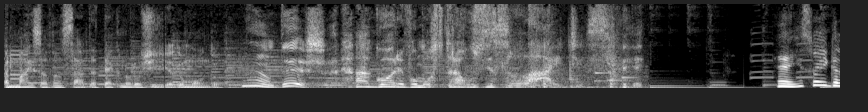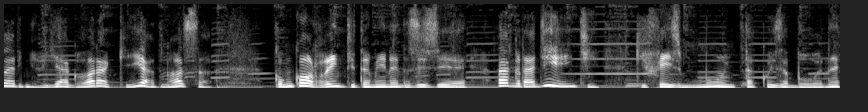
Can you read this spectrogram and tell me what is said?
A mais avançada tecnologia do mundo. Não, deixa. Agora eu vou mostrar os slides. É isso aí, galerinha. E agora aqui a nossa concorrente também, né, da CCE, a Gradiente, que fez muita coisa boa, né?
